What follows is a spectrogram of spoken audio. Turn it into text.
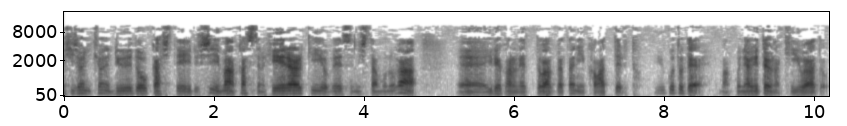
非常に近年流動化しているし、まあ、かつてのヒエラルキーをベースにしたものが、えー、緩やかなネットワーク型に変わっているということで、まあ、ここに挙げたようなキーワード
